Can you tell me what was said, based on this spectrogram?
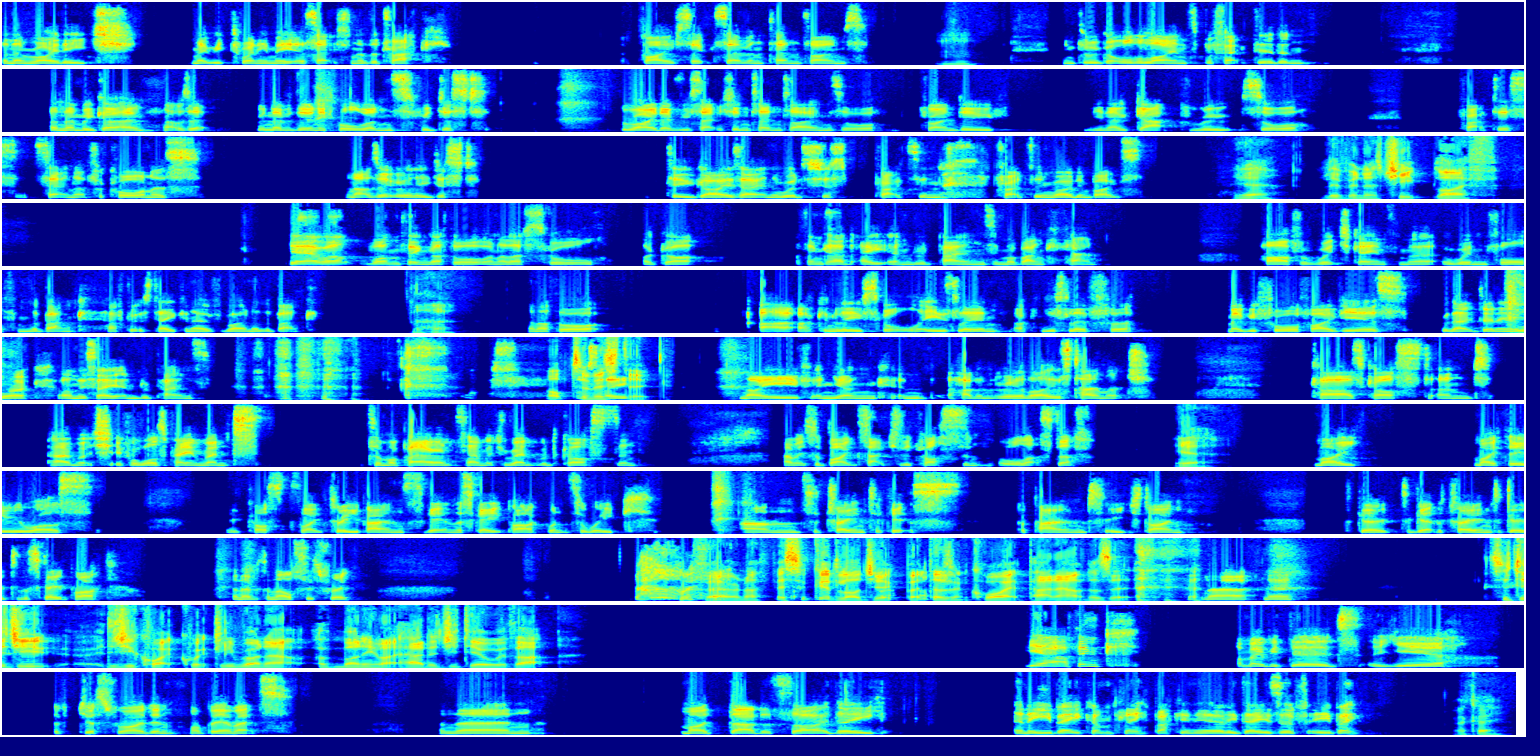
and then ride each maybe twenty meter section of the track five, six, seven, ten times mm-hmm. until we got all the lines perfected, and and then we go home. That was it. We never do any full runs. We just ride every section ten times, or try and do you know gap routes or practice setting up for corners. And that was it really, just two guys out in the woods just practicing practicing riding bikes. Yeah. Living a cheap life. Yeah, well, one thing I thought when I left school, I got I think I had eight hundred pounds in my bank account, half of which came from a, a, windfall from the bank after it was taken over by another bank. Uh-huh. And I thought, I, I can leave school easily and I can just live for maybe four or five years without doing any work on this eight hundred pounds. Optimistic, naive, and young, and I hadn't realised how much cars cost and how much if I was paying rent to my parents, how much rent would cost, and how much the bikes actually cost, and all that stuff. Yeah. My my theory was it costs like three pounds to get in the skate park once a week, and the train tickets a pound each time to go to get the train to go to the skate park, and everything else is free. Fair enough. It's a good logic, but it doesn't quite pan out, does it? nah, no. So did you did you quite quickly run out of money? Like, how did you deal with that? Yeah, I think I maybe did a year of just riding my BMX, and then my dad had started a an eBay company back in the early days of eBay. Okay.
